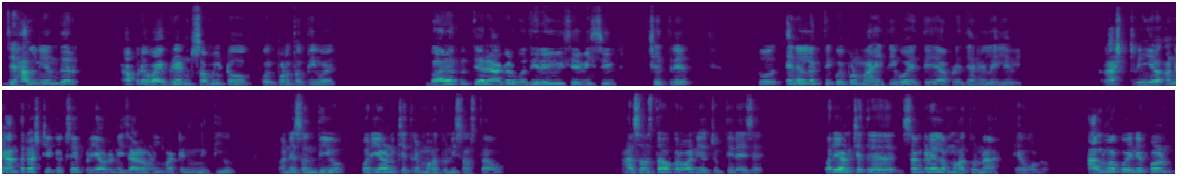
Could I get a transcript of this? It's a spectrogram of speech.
જે હાલની અંદર આપણે વાઇબ્રન્ટ સમિટો કોઈ પણ થતી હોય, ભારત અત્યારે આગળ વધી રહ્યું છે વૈશ્વિક ક્ષેત્રે, તો એને લગતી કોઈ પણ માહિતી હોય તે આપણે ધ્યાને લઈ લેવી. રાષ્ટ્રીય અને આંતરરાષ્ટ્રીય કક્ષાએ પર્યાવરણની જાળવણી માટેની નીતિઓ અને સંધિઓ, પર્યાવરણ ક્ષેત્રે મહત્વની સંસ્થાઓ. આ સંસ્થાઓ કરવાની અચૂકથી રહેશે પર્યાવરણ ક્ષેત્રે સંકળાયેલા મહત્વના એવોર્ડો. હાલમાં કોઈને પણ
